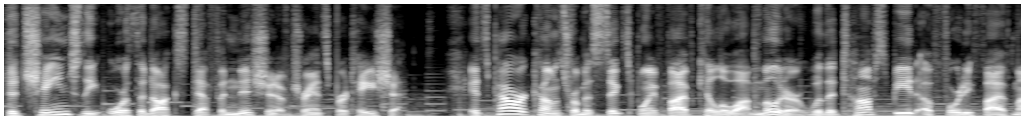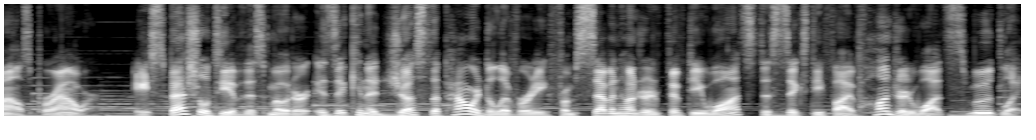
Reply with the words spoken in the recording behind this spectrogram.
to change the orthodox definition of transportation. Its power comes from a 6.5 kilowatt motor with a top speed of 45 miles per hour. A specialty of this motor is it can adjust the power delivery from 750 watts to 6500 watts smoothly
